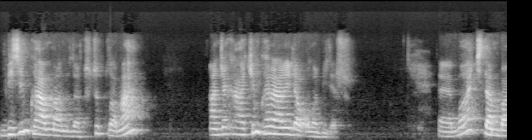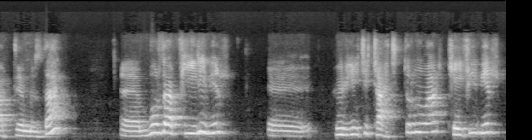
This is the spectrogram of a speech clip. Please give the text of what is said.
bizim kanunlarımızda tutuklama ancak hakim kararıyla olabilir. E, bu açıdan baktığımızda e, burada fiili bir e, hürriyeti tahdit durumu var. Keyfi bir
